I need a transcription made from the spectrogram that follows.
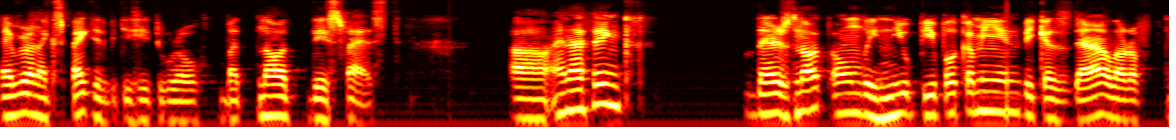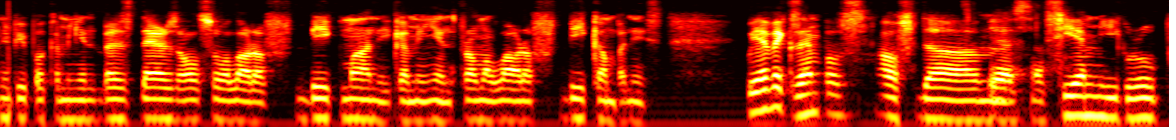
everyone expected BTC to grow, but not this fast. Uh, and I think there's not only new people coming in because there are a lot of new people coming in, but there's also a lot of big money coming in from a lot of big companies. We have examples of the um, yes. CME group,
